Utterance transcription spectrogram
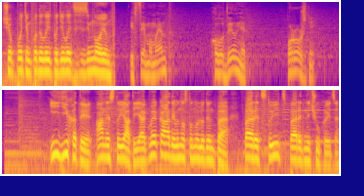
щоб потім поділити, поділитися зі мною. І в цей момент холодильник порожній. І їхати, а не стояти, як ВК 9001П. Перед стоїть, перед не чухається.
